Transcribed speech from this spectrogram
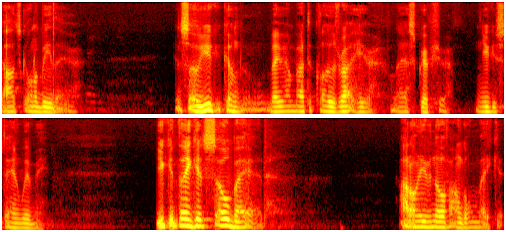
God's going to be there. And so you could come, maybe I'm about to close right here, last scripture, and you can stand with me. You can think it's so bad. I don't even know if I'm going to make it.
